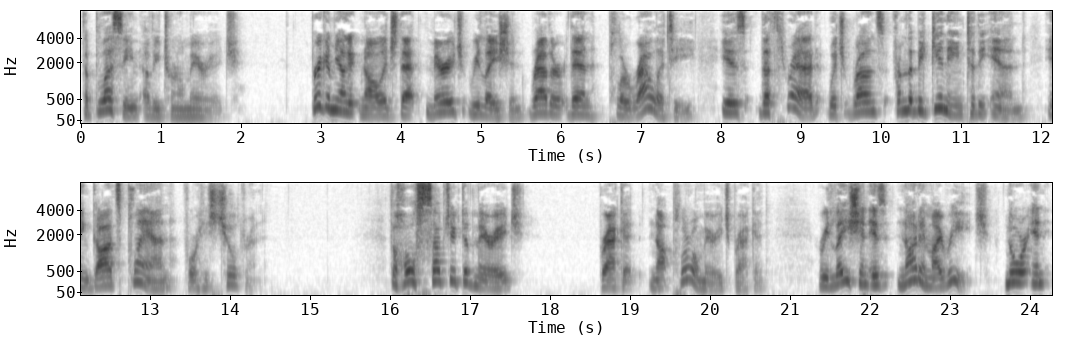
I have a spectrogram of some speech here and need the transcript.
The blessing of eternal marriage. Brigham Young acknowledged that marriage relation, rather than plurality, is the thread which runs from the beginning to the end in God's plan for his children. The whole subject of marriage, bracket, not plural marriage, bracket, relation is not in my reach, nor in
